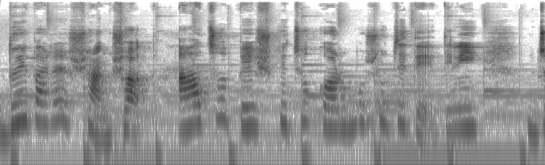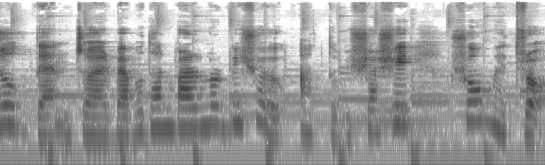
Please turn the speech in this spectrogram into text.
দুইবারের সাংসদ। আজও বেশ কিছু কর্মসূচিতে তিনি যোগ দেন, জয়ের ব্যবধান বাড়ানোর বিষয়েও আত্মবিশ্বাসী সৌমিত্র।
